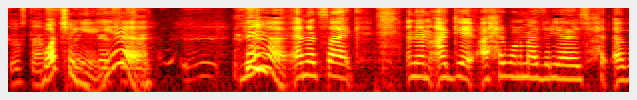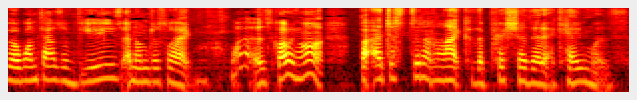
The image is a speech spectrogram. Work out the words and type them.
your stuff. Watching like, you, yeah. like, yeah, and it's like, and then I get, I had one of my videos hit over 1,000 views, and I'm just like, what is going on? But I just didn't like the pressure that it came with,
